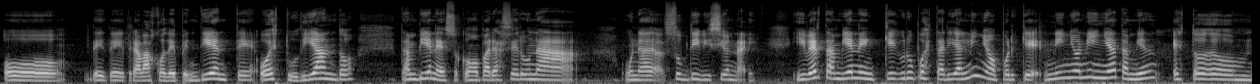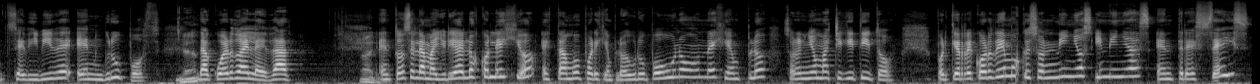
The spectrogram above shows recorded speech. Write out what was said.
o de, trabajo dependiente o estudiando. También eso, como para hacer una, una subdivisión ahí. Y ver también en qué grupo estaría el niño, porque niño-niña también esto um, se divide en grupos, de acuerdo a la edad. Ah, Entonces la mayoría de los colegios estamos, por ejemplo, el grupo 1, un ejemplo, son los niños más chiquititos, porque recordemos que son niños y niñas entre 6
